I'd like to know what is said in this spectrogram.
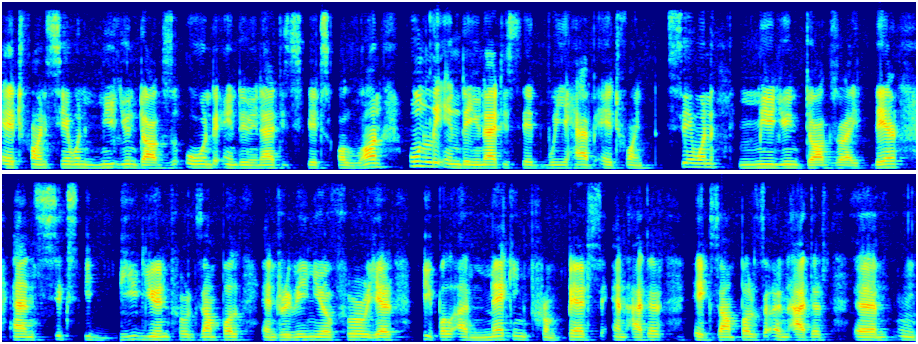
8.7 million dogs owned in the united states alone. Only in the united states we have 8. 7 million dogs right there and 60 billion for example in revenue per year. People are making from pets and other examples and other um,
